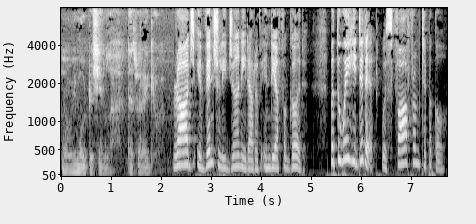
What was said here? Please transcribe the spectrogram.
So we moved to Shimla. That's where I grew up. Raj eventually journeyed out of India for good, but the way he did it was far from typical.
